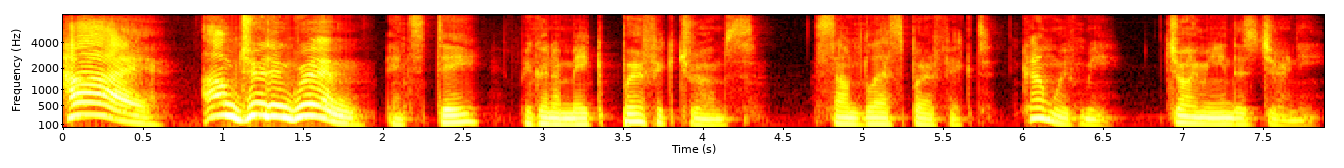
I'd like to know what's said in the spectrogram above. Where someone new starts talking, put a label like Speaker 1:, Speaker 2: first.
Speaker 1: Hi, I'm Julian Grimm. And today we're gonna make perfect drums sound less perfect. Come with me. Join me in this journey.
